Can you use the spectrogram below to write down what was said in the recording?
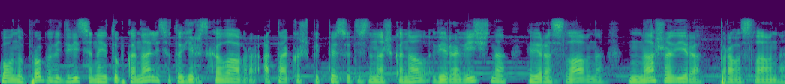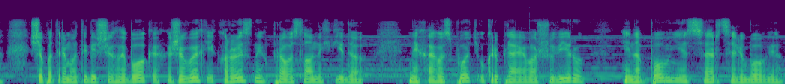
Повну проповідь дивіться на ютуб каналі Святогірська Лавра, а також підписуйтесь на наш канал Віра Вічна, Віра Славна, Наша Віра Православна, щоб отримати більше глибоких, живих і корисних православних відео. Нехай Господь укріпляє вашу віру і наповнює серце любов'ю.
